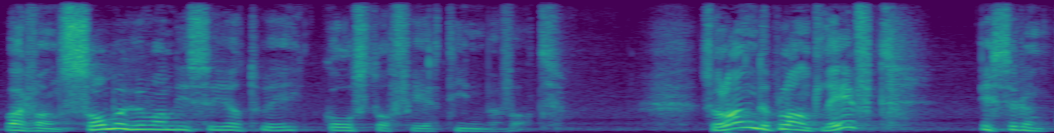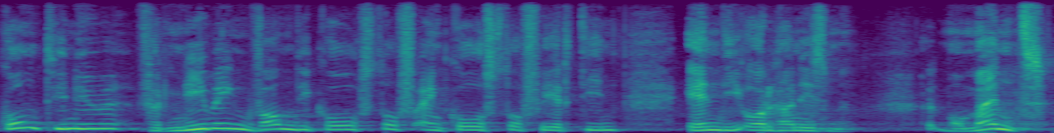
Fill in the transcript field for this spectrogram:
waarvan sommige van die CO2 koolstof-14 bevat. Zolang de plant leeft, is er een continue vernieuwing van die koolstof en koolstof-14 in die organismen. Het moment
